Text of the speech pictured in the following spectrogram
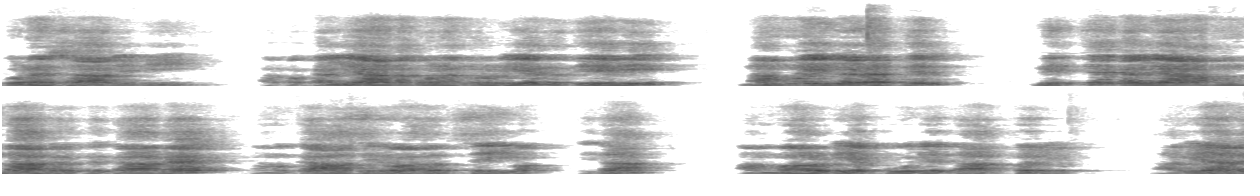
குணசாலினி. அப்ப கல்யாண குணங்களுடைய அந்த தேவி நம்ம இல்லடத்தில் நித்திய கல்யாணம் உண்டாகிறதுக்காக நமக்கு ஆசீர்வாதம் செய்வான். இதுதான் அம்பாளுடைய பூஜை தாற்பயம். ஆகையால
